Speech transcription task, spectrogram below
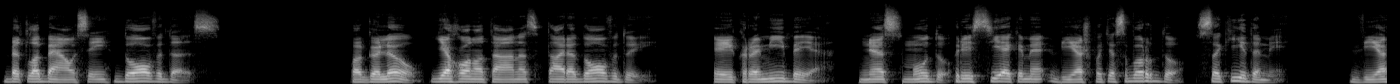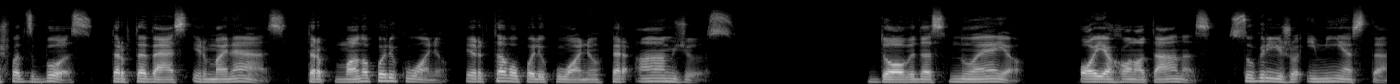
bet labiausiai Dovydas. Pagaliau Jehonatanas tarė Dovydui, eik ramybėje, nes mudu prisiekėme viešpatės vardu, sakydami, viešpats bus tarp tavęs ir manęs, tarp mano palikuonių ir tavo palikuonių per amžius. Dovydas nuėjo, o Jehonatanas sugrįžo į miestą.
